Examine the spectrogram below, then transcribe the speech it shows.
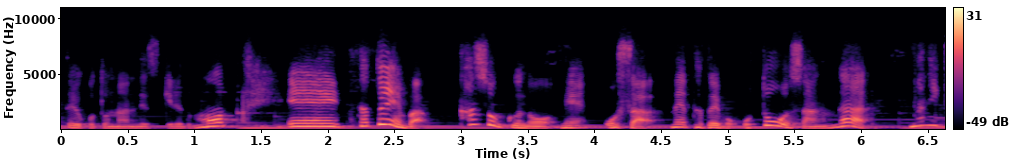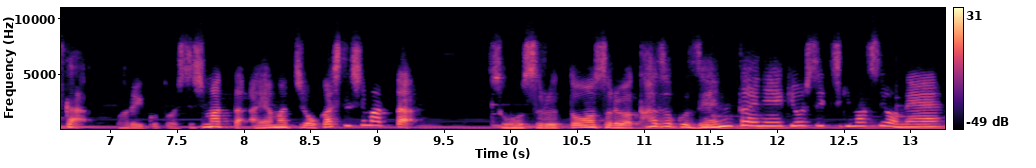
う。ということなんですけれども、えー、例えば家族のね、長、ね、例えばお父さんが何か悪いことをしてしまった、過ちを犯してしまった。そうすると、それは家族全体に影響してきますよね。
